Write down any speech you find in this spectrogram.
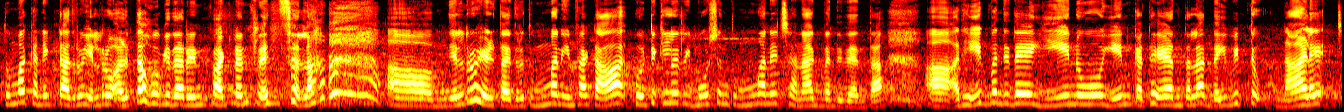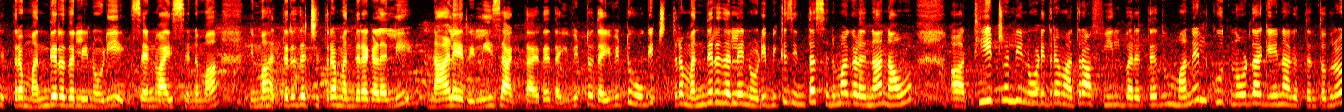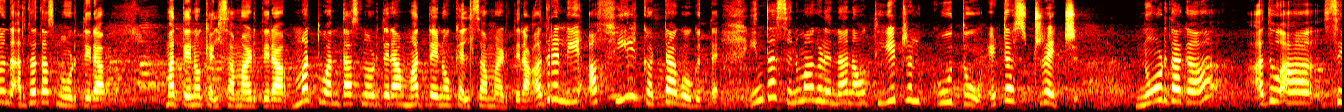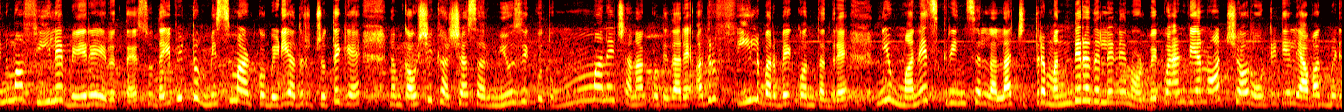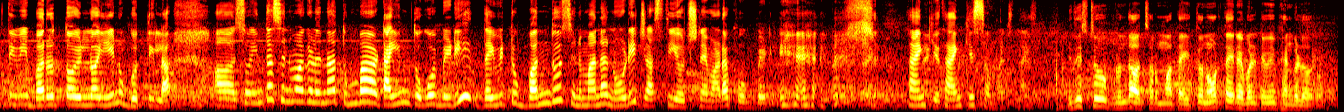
ತುಂಬ ಕನೆಕ್ಟ್ ಆದರು ಎಲ್ಲರೂ ಅಳ್ತಾ ಹೋಗಿದ್ದಾರೆ ಇನ್ಫ್ಯಾಕ್ಟ್ ನನ್ನ ಫ್ರೆಂಡ್ಸ್ ಎಲ್ಲ. ಎಲ್ಲರೂ ಹೇಳ್ತಾ ಇದ್ರು ತುಂಬಾ ಇನ್ಫ್ಯಾಕ್ಟ್ ಆ ಪರ್ಟಿಕ್ಯುಲರ್ ಇಮೋಷನ್ ತುಂಬಾ ಚೆನ್ನಾಗಿ ಬಂದಿದೆ ಅಂತ. ಅದು ಹೇಗೆ ಬಂದಿದೆ, ಏನು ಏನು ಕಥೆ ಅಂತಲ್ಲ ದಯವಿಟ್ಟು ನಾಳೆ ಚಿತ್ರಮಂದಿರದಲ್ಲಿ ನೋಡಿ ಎಕ್ಸ್ ಆ್ಯಂಡ್ ವೈ ಸಿನಿಮಾ ನಿಮ್ಮ ಹತ್ತಿರದ ಚಿತ್ರಮಂದಿರಗಳಲ್ಲಿ ನಾಳೆ ರಿಲೀಸ್ ಆಗ್ತಾ ಇದೆ. ದಯವಿಟ್ಟು ದಯವಿಟ್ಟು ಹೋಗಿ ಚಿತ್ರಮಂದಿರದಲ್ಲೇ ನೋಡಿ ಬಿಕಾಸ್ ಇಂಥ ಸಿನಿಮಾಗಳನ್ನು ನಾವು ಥಿಯೇಟ್ರಲ್ಲಿ ನೋಡಿದರೆ ಮಾತ್ರ ಆ ಫೀಲ್ ಬರುತ್ತೆ. ಅದು ಮನೇಲಿ ಕೂತು ನೋಡಿದಾಗ ಏನಾಗುತ್ತೆ ಅಂತಂದರೆ ಒಂದು ಅರ್ಧ ತಾಸು ನೋಡ್ತೀರಾ? ಮತ್ತೇನೋ ಕೆಲಸ ಮಾಡ್ತೀರಾ? ಮತ್ತು ಒಂದು ತಾಸು ನೋಡ್ತೀರಾ? ಮತ್ತೇನೋ ಕೆಲಸ ಮಾಡ್ತೀರಾ? ಅದರಲ್ಲಿ ಆ ಫೀಲ್ ಕಟ್ಟಾಗಿ ಹೋಗುತ್ತೆ ಇಂಥ ಸಿನಿಮಾಗಳನ್ನು ನಾವು ಥಿಯೇಟ್ರಲ್ಲಿ ಕೂತು ಎಟ್ ಅ ಸ್ಟ್ರೆಚ್ ನೋಡಿದಾಗ ಅದು ಆ ಸಿನಿಮಾ ಫೀಲೇ ಬೇರೆ ಇರುತ್ತೆ. ಸೊ ದಯವಿಟ್ಟು ಮಿಸ್ ಮಾಡ್ಕೋಬೇಡಿ. ಅದ್ರ ಜೊತೆಗೆ ನಮ್ಮ ಕೌಶಿಕ್ ಹರ್ಷ ಸರ್ ಮ್ಯೂಸಿಕ್ಕು ತುಂಬಾ ಚೆನ್ನಾಗಿ ಕೊಟ್ಟಿದ್ದಾರೆ. ಅದ್ರ ಫೀಲ್ ಬರಬೇಕು ಅಂತಂದರೆ ನೀವು ಮನೆ ಸ್ಕ್ರೀನ್ಸಲ್ಲಲ್ಲ ಚಿತ್ರಮಂದಿರದಲ್ಲೇ ನೋಡಬೇಕು. And we are not sure O T ಟಿಯಲ್ಲಿ ಯಾವಾಗ ಬಿಡ್ತೀವಿ, ಬರುತ್ತೋ ಇಲ್ಲೋ ಏನೂ ಗೊತ್ತಿಲ್ಲ. ಸೊ ಇಂಥ ಸಿನಿಮಾಗಳನ್ನ ತುಂಬ ಟೈಮ್ ತೊಗೋಬೇಡಿ. ದಯವಿಟ್ಟು ಬಂದು ಸಿನಿಮಾನ ನೋಡಿ ಜಾಸ್ತಿ ಯೋಚನೆ ಮಾಡೋಕ್ಕೆ ಹೋಗಬೇಡಿ. Thank you thank you so much thank you ಇದಿಷ್ಟು ಬೃಂದಾ ಆಚಾರ್ ಮಾತಾಯಿತು ನೋಡ್ತಾ ಇರಿ ರೆಬಲ್ ಟಿವಿ ಬೆಂಗಳೂರು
